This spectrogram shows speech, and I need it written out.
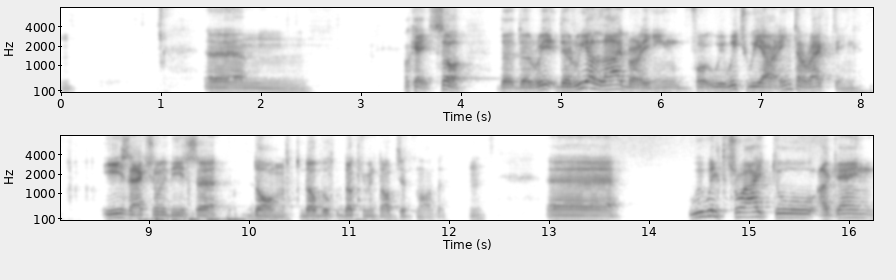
hmm? um, okay so the the, re, the real library in for which we are interacting is actually this uh, DOM, document object model. Hmm? Uh, we will try to again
